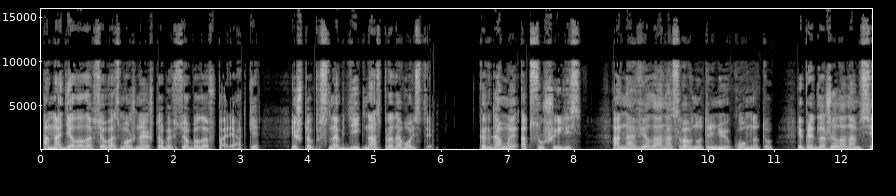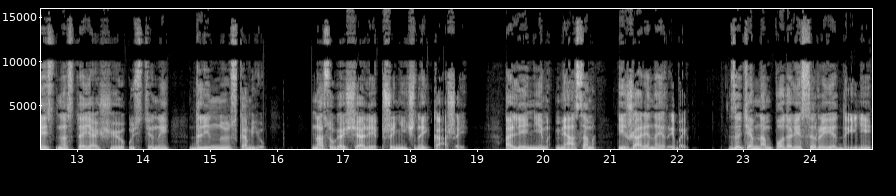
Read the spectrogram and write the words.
Она делала все возможное, чтобы все было в порядке и чтобы снабдить нас продовольствием. Когда мы обсушились, она ввела нас во внутреннюю комнату и предложила нам сесть на стоящую у стены длинную скамью. Нас угощали пшеничной кашей, оленьим мясом и жареной рыбой. Затем нам подали сырые дыни,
